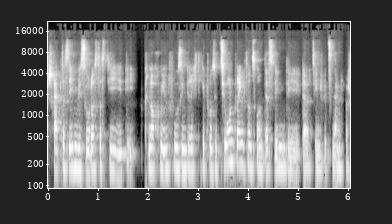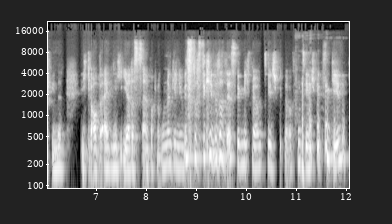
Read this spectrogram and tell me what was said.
schreibt das irgendwie so, dass das die, die Knochen im Fuß in die richtige Position bringt und so und deswegen die, der Zehenspitzengang verschwindet. Ich glaube eigentlich eher, dass es einfach nur unangenehm ist, dass die Kinder dann deswegen nicht mehr auf den Zehenspitzen gehen.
